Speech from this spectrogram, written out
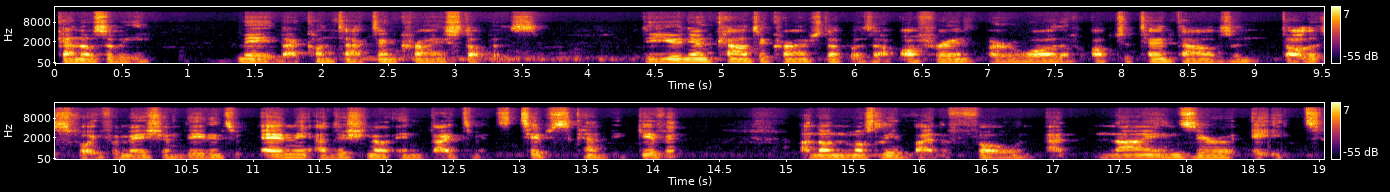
can also be made by contacting Crime Stoppers. The Union County Crime Stoppers are offering a reward of up to $10,000 for information leading to any additional indictments. Tips can be given anonymously by the phone at 908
